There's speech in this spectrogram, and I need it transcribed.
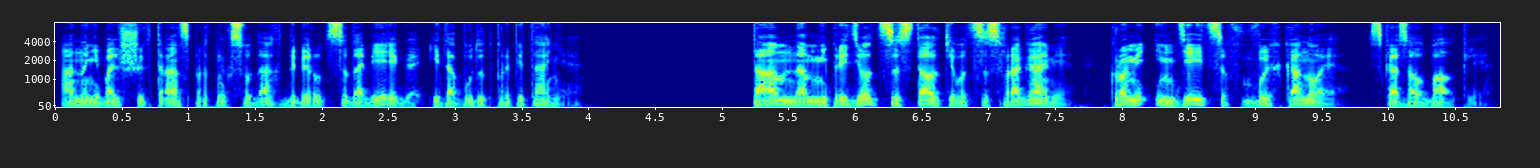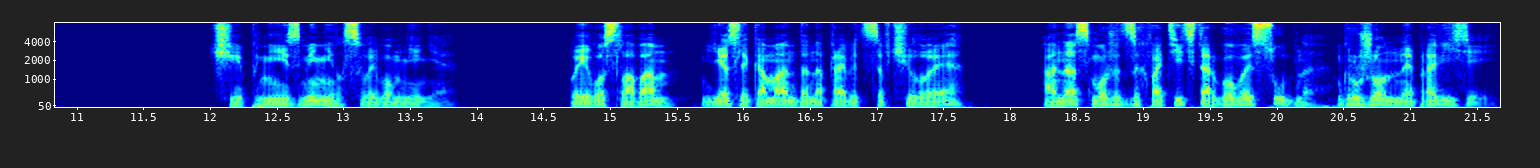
а на небольших транспортных судах доберутся до берега и добудут пропитание. «Там нам не придется сталкиваться с врагами, кроме индейцев в их каноэ», — сказал Балкли. Чип не изменил своего мнения. По его словам, если команда направится в Чилуэ, она сможет захватить торговое судно, груженное провизией.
